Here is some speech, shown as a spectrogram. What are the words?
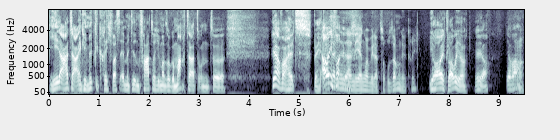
jeder hat ja eigentlich mitgekriegt, was er mit diesem Fahrzeug immer so gemacht hat und äh, ja, war halt. Aber Hat ich den dann irgendwann wieder zusammengekriegt? ja, ich glaube ja, ja, ja. Der war. Ja.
